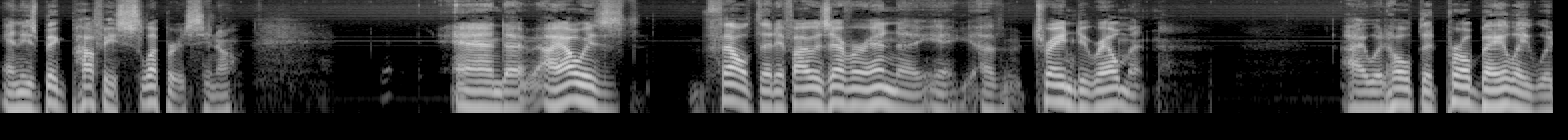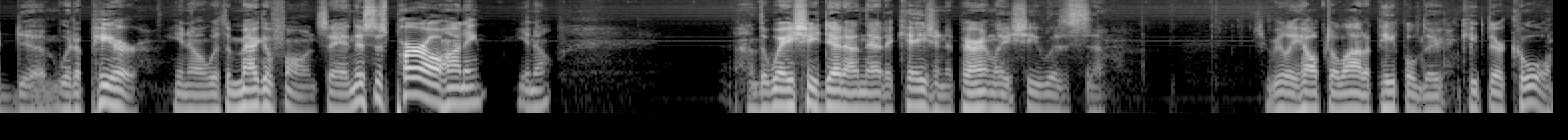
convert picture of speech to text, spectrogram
and these big puffy slippers, you know. And uh, I always felt that if I was ever in a, a train derailment, I would hope that Pearl Bailey would uh, would appear, you know, with a megaphone saying, "This is Pearl, honey," you know. Uh, the way she did on that occasion, apparently she was uh, she really helped a lot of people to keep their cool.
